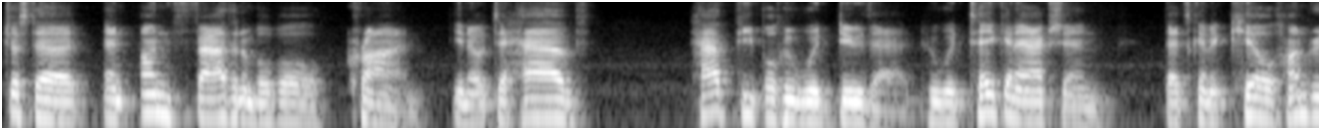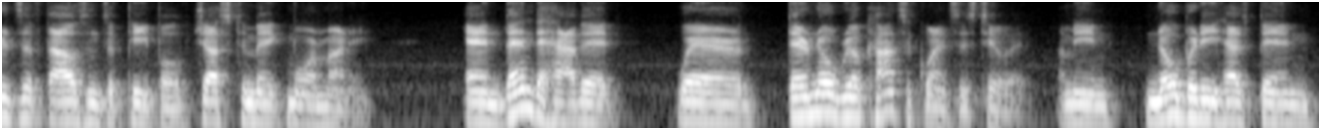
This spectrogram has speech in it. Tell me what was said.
just a an unfathomable crime, you know, to have have people who would do that, who would take an action that's going to kill hundreds of thousands of people just to make more money. And then to have it where there are no real consequences to it. I mean, nobody has been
